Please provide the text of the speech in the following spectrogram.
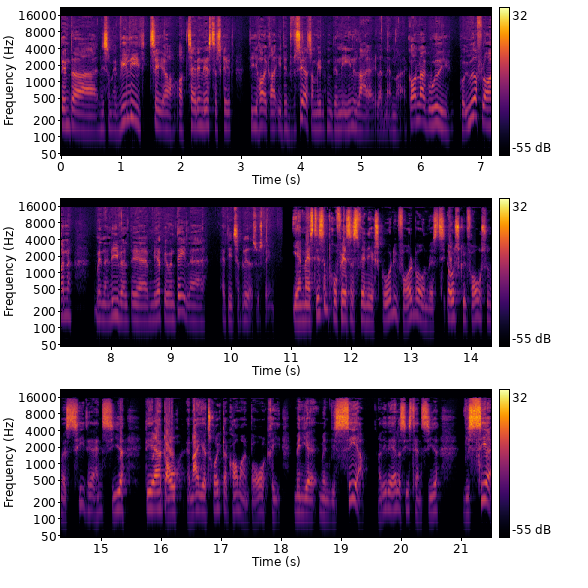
dem, der ligesom er villige til at, at tage det næste skridt, de i høj grad identificerer sig med enten den ene lejr eller den anden lejr. Godt nok ude i, på yderfløjene, men alligevel det er mere blevet en del af, af det etablerede system. Ja, Mads, det som professor Svend Erik Skåning fra Aalborg Universitet, øh, undskyld, for Aarhus Universitet her, han siger, det er dog, at nej, jeg tror ikke, der kommer en borgerkrig, men, ja, men vi ser, og det er det aller sidste, han siger, vi ser,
